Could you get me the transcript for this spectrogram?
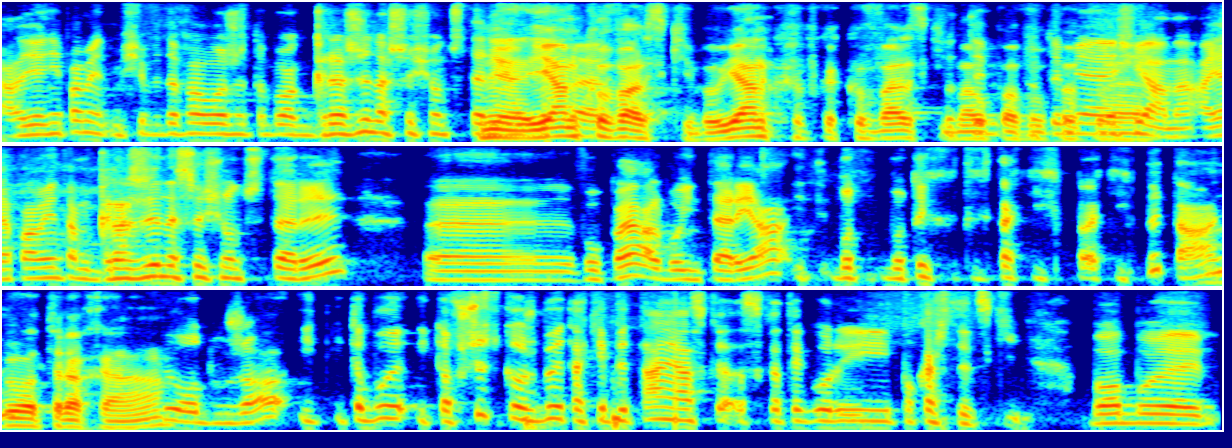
ale ja nie pamiętam, mi się wydawało, że to była Grażyna 64. Nie, WP. Jan Kowalski był. Jan Kowalski, to ty, małpa to ty miałeś Jana, a ja pamiętam Grażynę 64 e, WP albo Interia, bo, bo tych, tych takich, takich pytań Było trochę, no. było dużo i, i, to były, i to wszystko już były takie pytania z, z kategorii pokaż cycki, bo były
